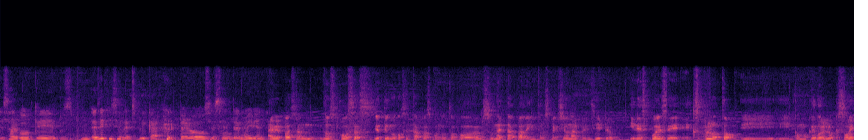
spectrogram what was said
es algo que pues es difícil de explicar, pero se siente muy bien. A mí me pasan dos cosas. Yo tengo dos etapas cuando toco. Es una etapa de introspección al principio y después eh, exploto y, y como que doy lo que soy.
